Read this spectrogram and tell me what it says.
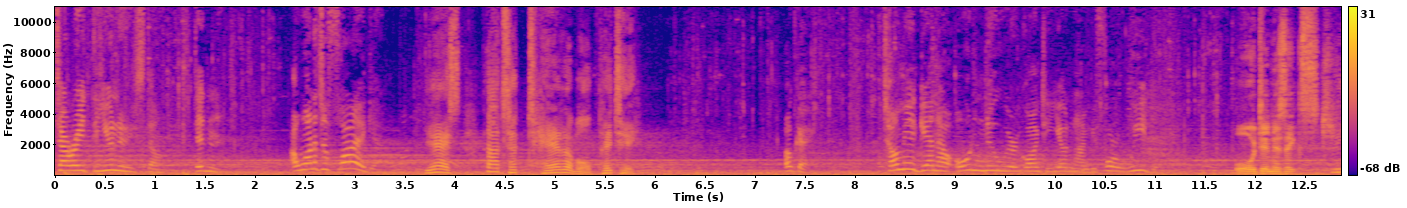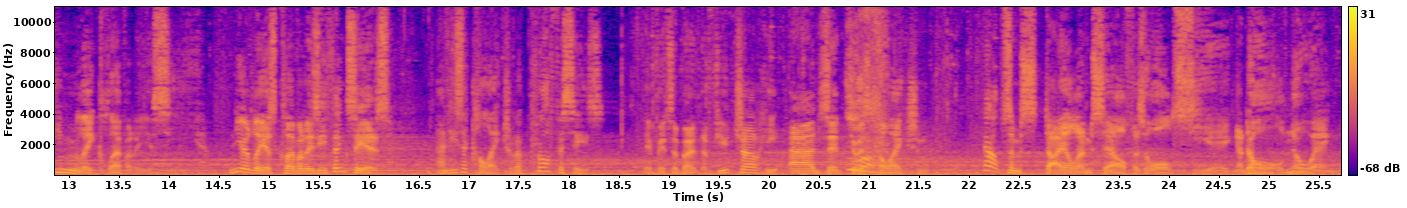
The tower ate the Unity Stone, didn't it? I wanted to fly again. Yes, that's a terrible pity. Okay, tell me again how Odin knew we were going to Jotunheim before we did. Odin is extremely clever, you see. Nearly as clever as he thinks he is. And he's a collector of prophecies. If it's about the future, he adds it to his collection. Helps him style himself as all-seeing and all-knowing.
